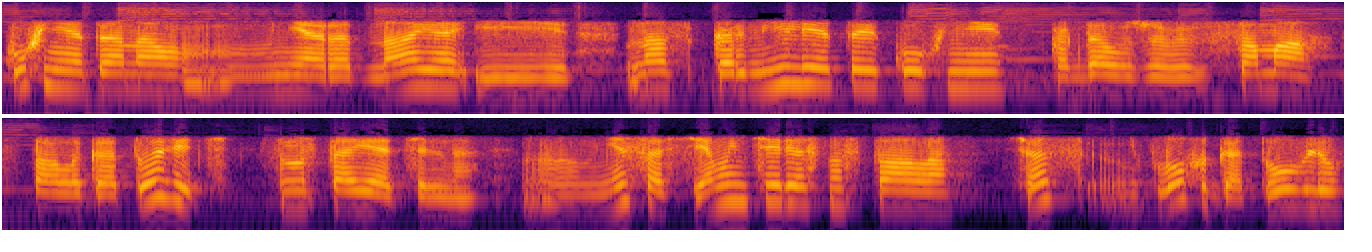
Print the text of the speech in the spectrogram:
кухня эта она мне родная, и нас кормили этой кухней, когда уже сама стала готовить самостоятельно, э, мне совсем интересно стало. Сейчас неплохо готовлю.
